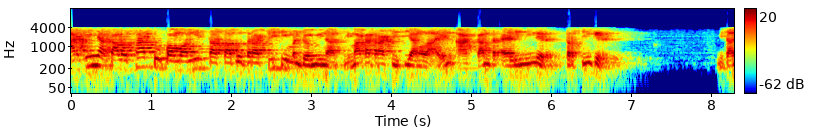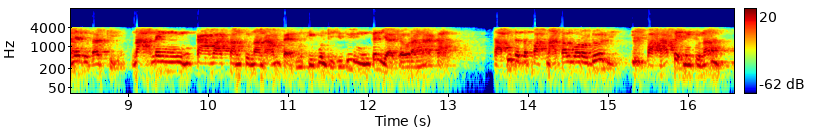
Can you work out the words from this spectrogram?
Artinya kalau satu komunitas, satu tradisi mendominasi, maka tradisi yang lain akan tereliminir, tersingkir. Misalnya itu tadi, nak neng kawasan Sunan Ampel, meskipun di situ mungkin ya ada orang nakal, tapi tetap pas nakal morodoli, pas apik neng Sunan.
